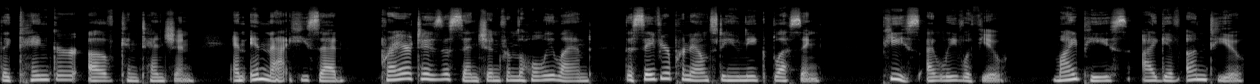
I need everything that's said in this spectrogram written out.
The Canker of Contention. And in that, he said, Prior to his ascension from the Holy Land, the Savior pronounced a unique blessing Peace I leave with you. My peace I give unto you.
